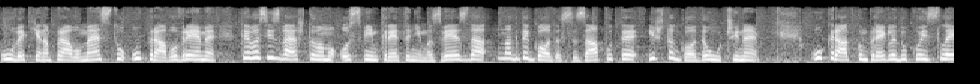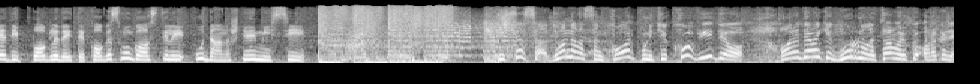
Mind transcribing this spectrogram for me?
uvek je na pravom mestu u pravo vreme, te vas izveštavamo o svim kretanjima zvezda, ma gde god da se zapute i šta god da učine. U kratkom pregledu koji sledi, pogledajte koga smo gostili u današnjoj emisiji. I šta sad? Donela sam korpu, niti je ko video. One devojke gurnule tamo, ona kaže,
